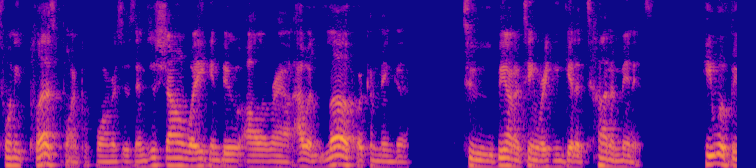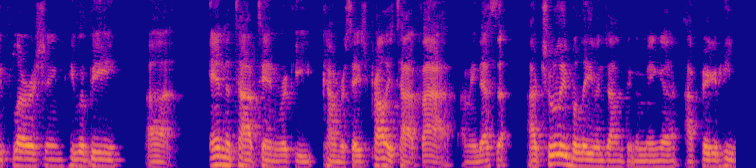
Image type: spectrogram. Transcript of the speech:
20 plus point performances, and just showing what he can do all around. I would love for Kuminga to be on a team where he can get a ton of minutes. He would be flourishing. He would be uh, in the top 10 rookie conversation, probably top five. I mean, that's a, I truly believe in Jonathan Kuminga. I figured he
